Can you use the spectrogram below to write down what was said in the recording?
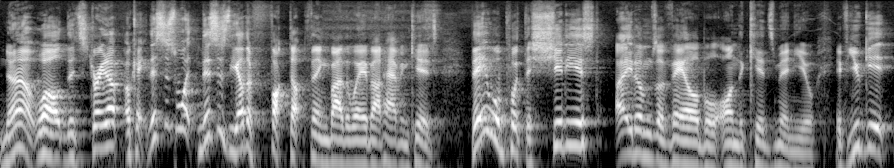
No, well, it's straight up. Okay, this is what this is the other fucked up thing, by the way, about having kids. They will put the shittiest items available on the kids menu. If you get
